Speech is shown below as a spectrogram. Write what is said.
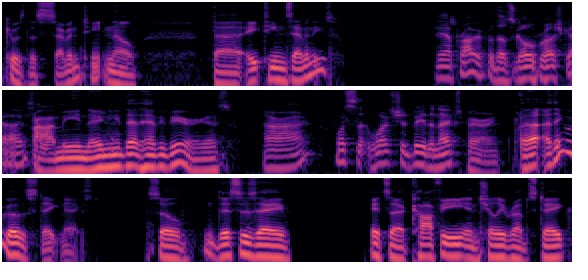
think it was the 17, no, the 1870s. Yeah, probably for those Gold Rush guys. I mean, they need that heavy beer, I guess. All right. What's the, what should be the next pairing? Uh, I think we'll go to the steak next. So this is a, it's a coffee and chili rub steak.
